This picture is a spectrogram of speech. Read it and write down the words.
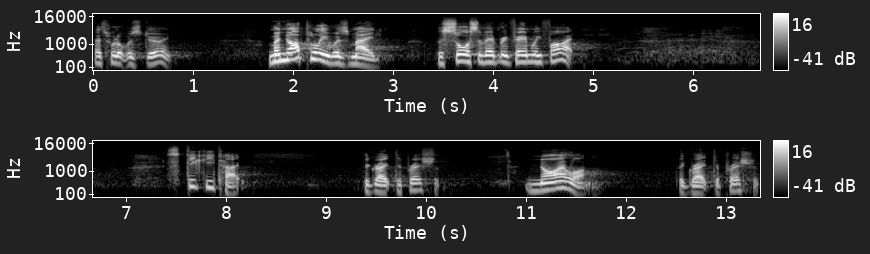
That's what it was doing. Monopoly was made, the source of every family fight. Sticky tape, the Great Depression. Nylon, the Great Depression.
